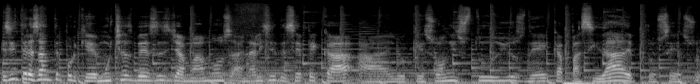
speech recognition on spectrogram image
es interesante porque muchas veces llamamos análisis de CPK a lo que son estudios de capacidad de proceso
